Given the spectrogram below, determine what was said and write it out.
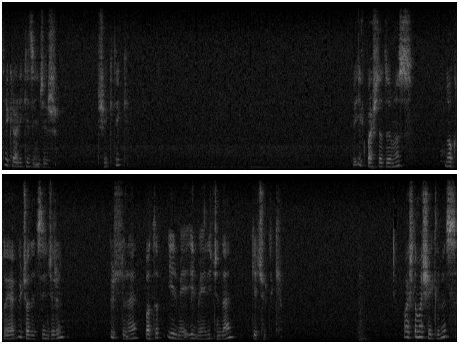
Tekrar iki zincir çektik. Ve ilk başladığımız noktaya 3 adet zincirin üstüne batıp ilmeği ilmeğin içinden geçirdik. Başlama şeklimiz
